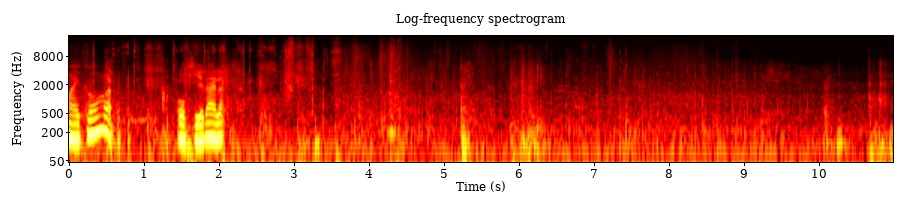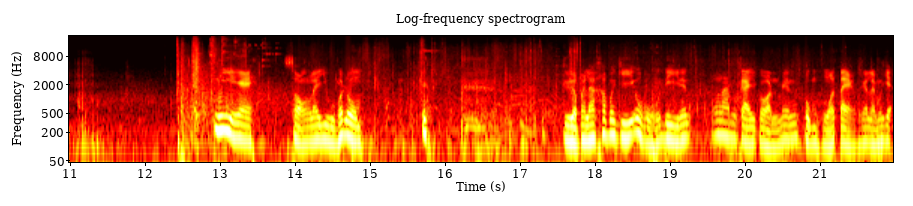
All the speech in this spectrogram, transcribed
my god โอเคได้ละ นี่ไงสองอะไรอยู่พะนมเกือบไปแล้วครับเมื่อกี้ โอ้โห ดีนะลั่นไกลก่อนไม่งั้นผมหัวแตกเหมือนกันเลยเมื่อกี้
